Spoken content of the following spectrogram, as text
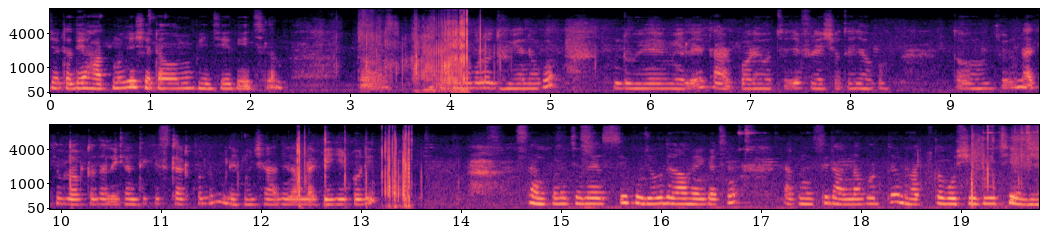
যেটা দিয়ে হাত মুজি সেটাও আমি ভিজিয়ে দিয়েছিলাম। তো ধুয়ে নেব। ধুয়ে মেলে তারপরে হচ্ছে যে ফ্রেশ হতে যাব। তো চলুন আজকে ব্লগটা তাহলে এখান থেকে স্টার্ট করলাম। দেখুন সারাদিন আমরা কী কী করি। করে চলে এসেছি, পুজোও দেওয়া হয়ে গেছে। এখন এসেছি রান্না করতে। ভাত তো বসিয়ে দিয়েছি, এই যে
